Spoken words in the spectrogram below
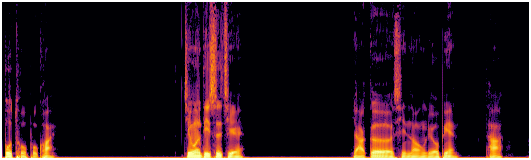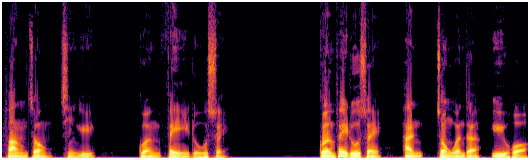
不吐不快。经文第四节，雅各形容流便，他放纵情欲，滚沸如水。滚沸如水和中文的欲火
